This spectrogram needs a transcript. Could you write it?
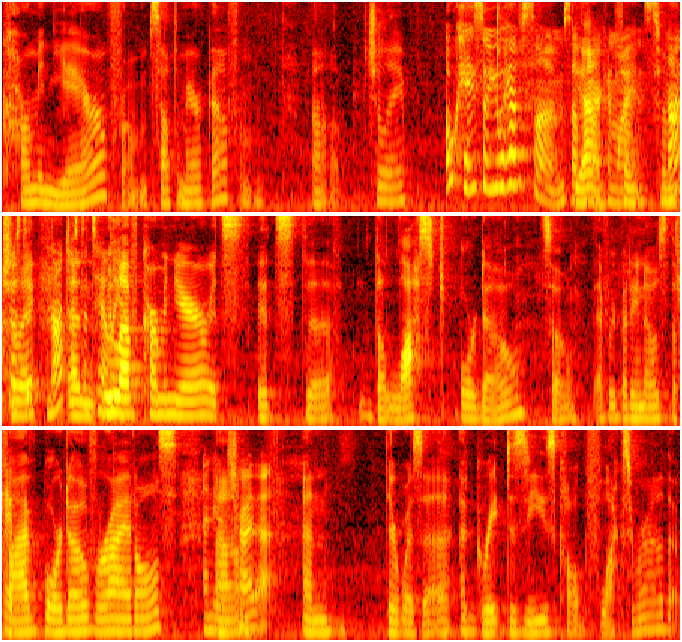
Carmenere from South America, from uh, Chile. Okay, so you have some South American wines, from not Chile. just not just And Italian. We love Carmenere. It's it's the the lost Bordeaux. So everybody knows the Okay. five Bordeaux varietals. I need to try um, that. And there was a, a great disease called phylloxera that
